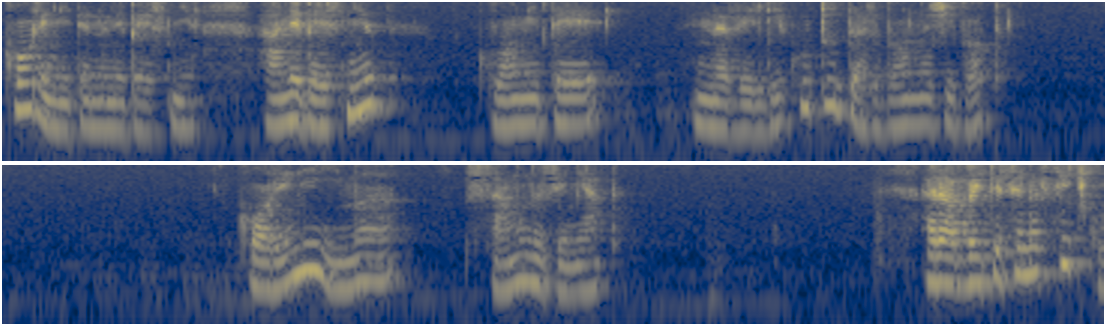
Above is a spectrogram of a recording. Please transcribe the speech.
корените на небесния, а небесният – клоните на великото дърво на живота. Корени има само на земята. Радвайте се на всичко.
